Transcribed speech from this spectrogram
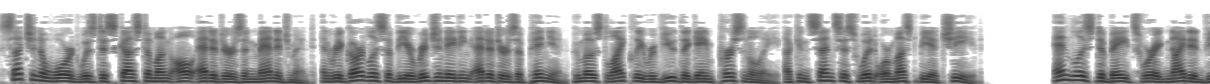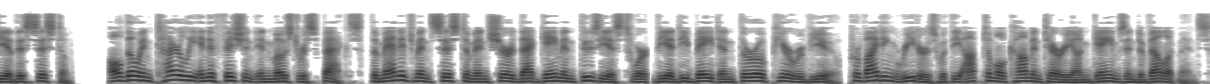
Such an award was discussed among all editors and management, and regardless of the originating editor's opinion who most likely reviewed the game personally a consensus would or must be achieved. Endless debates were ignited via this system. Although entirely inefficient in most respects, the management system ensured that game enthusiasts were, via debate and thorough peer review, providing readers with the optimal commentary on games and developments.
